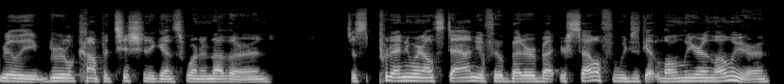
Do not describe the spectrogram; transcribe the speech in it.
really brutal competition against one another, and just put anyone else down, you'll feel better about yourself, and we just get lonelier and lonelier. And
